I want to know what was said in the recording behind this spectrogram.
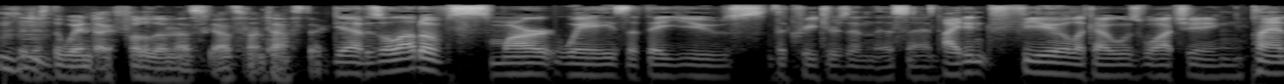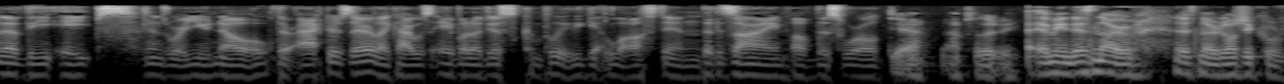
So mm-hmm. just the window full of them. That's that's fantastic. Yeah, there's a lot of smart ways that they use the creatures in this, and I didn't feel like I was watching Planet of the Apes, where you know they're actors there. Like I was able to just completely get lost in the design of this world. Yeah, absolutely. I mean, there's no there's no logical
